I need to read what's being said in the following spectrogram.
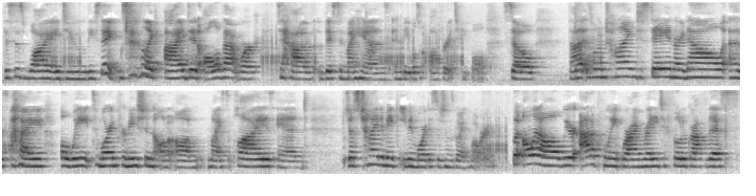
this is why I do these things. like I did all of that work to have this in my hands and be able to offer it to people. So that is what I'm trying to stay in right now as I await more information on, on my supplies and just trying to make even more decisions going forward. But all in all, we are at a point where I'm ready to photograph this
